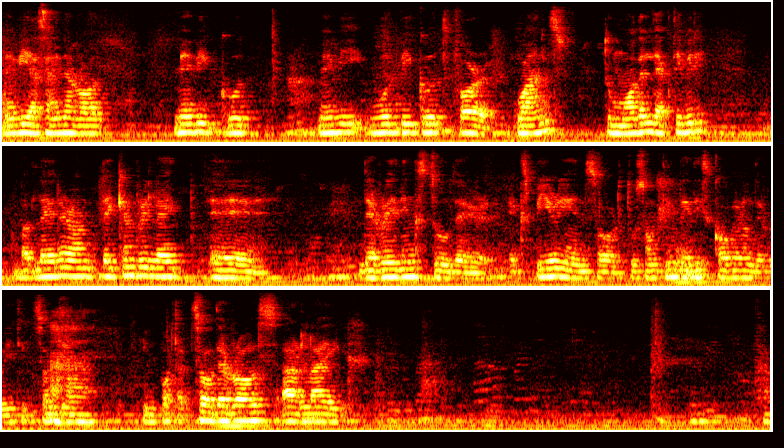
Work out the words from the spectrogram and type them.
maybe assign a role, maybe good, maybe would be good for once to model the activity, but later on they can relate uh, the readings to their experience or to something they discover on the reading, something Uh-huh. important. So the roles are like, how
